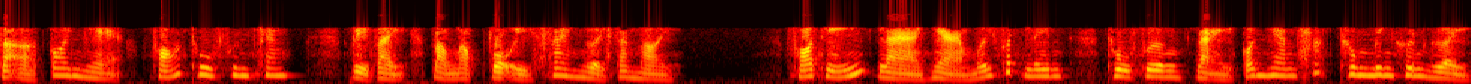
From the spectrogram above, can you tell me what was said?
sợ coi nhẹ Phó Thu Phương chăng? Vì vậy Bảo Ngọc vội sai người ra mời. Phó thí là nhà mới phất lên, Thu Phương lại có nhan sắc thông minh hơn người.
